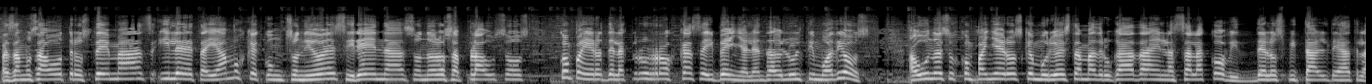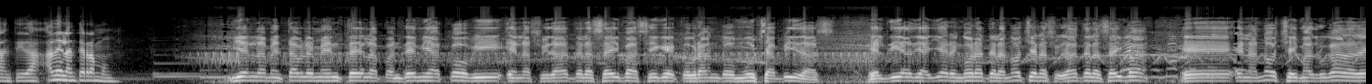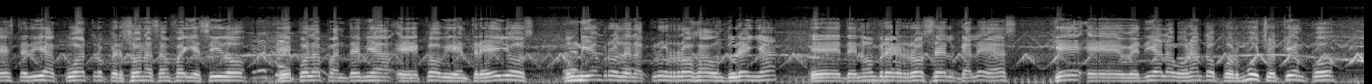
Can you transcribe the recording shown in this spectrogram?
Pasamos a otros temas y le detallamos que con sonido de sirenas, sonoros aplausos, compañeros de la Cruz Roja Ceibeña le han dado el último adiós a uno de sus compañeros que murió esta madrugada en la sala COVID del Hospital de Atlántida. Adelante, Ramón. Bien, lamentablemente la pandemia COVID en la ciudad de La Ceiba sigue cobrando muchas vidas. El día de ayer, en horas de la noche, en la ciudad de La Ceiba, eh, en la noche y madrugada de este día, cuatro personas han fallecido eh, por la pandemia eh, COVID, entre ellos un miembro de la Cruz Roja hondureña de nombre Rosel Galeas, que venía laborando por mucho tiempo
